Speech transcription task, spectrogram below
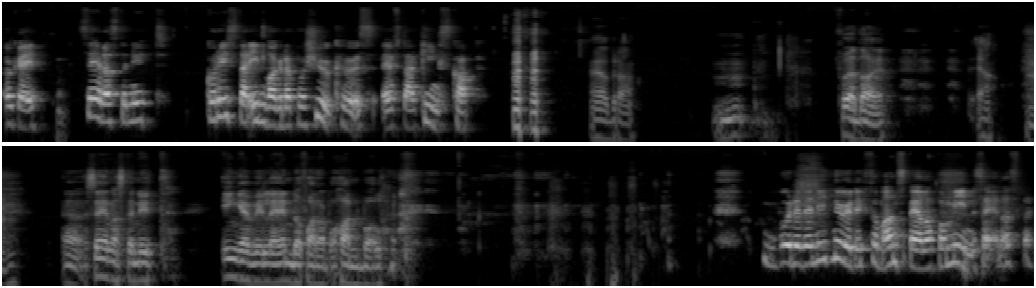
okej. Senaste nytt. Korister inlagda på sjukhus efter Kings Cup. Ja, bra. Mm. Får jag ta en? Ja. Eh, senaste nytt. Ingen ville ändå fara på handboll. Borde den inte nu liksom anspela på min senaste?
